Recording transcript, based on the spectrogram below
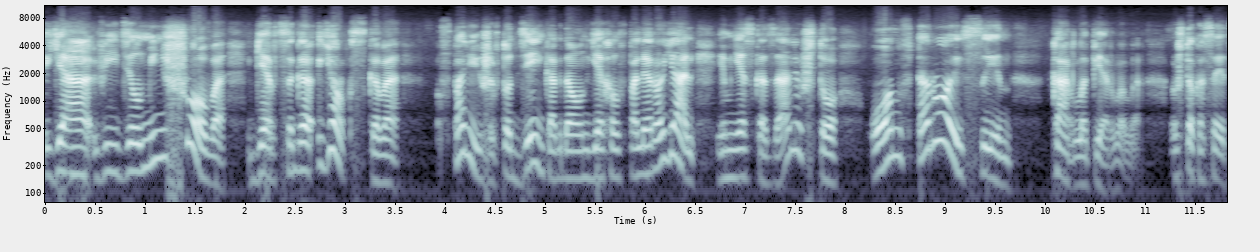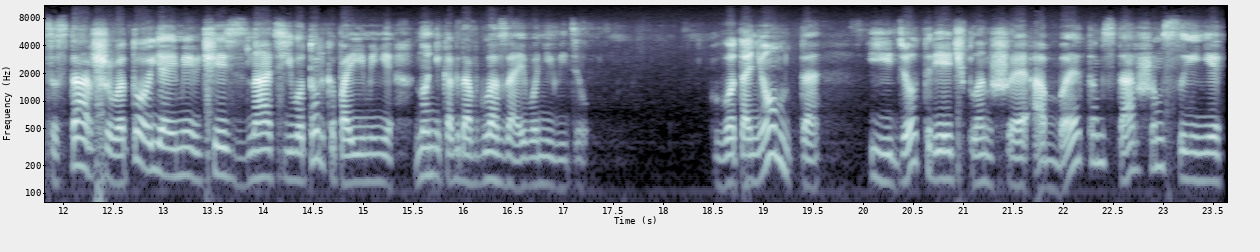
«Я видел меньшого, герцога Йоркского, в Париже в тот день, когда он ехал в Пале-Рояль, и мне сказали, что он второй сын Карла I. Что касается старшего, то я имею честь знать его только по имени, но никогда в глаза его не видел. Вот о нем-то и идет речь планше об этом старшем сыне,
